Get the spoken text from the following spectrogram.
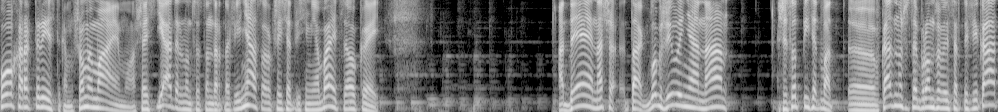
по характеристикам, що ми маємо? 6 ядер, ну це стандартна фігня, 40-68 МБ, це окей. А де наша. Так, блок живлення на 650 Вт. Е, вказано, що це бронзовий сертифікат.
